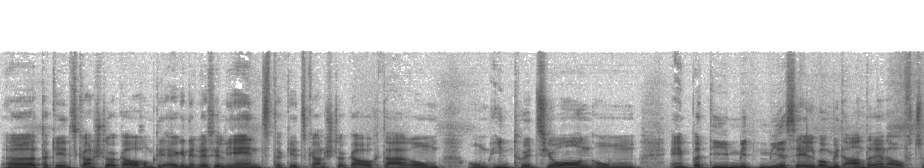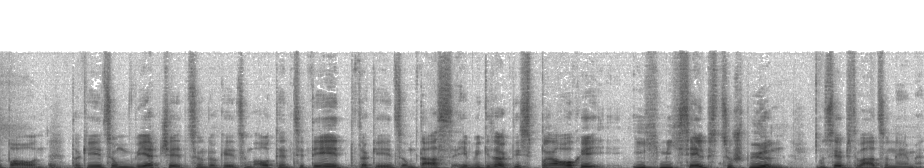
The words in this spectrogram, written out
Äh, da geht es ganz stark auch um die eigene Resilienz, da geht es ganz stark auch darum, um Intuition, um Empathie mit mir selber und mit anderen aufzubauen. Da geht es um Wertschätzung, da geht es um Authentizität, da geht es um das, eben wie gesagt, das brauche ich mich selbst zu spüren und selbst wahrzunehmen.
